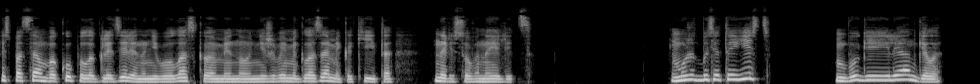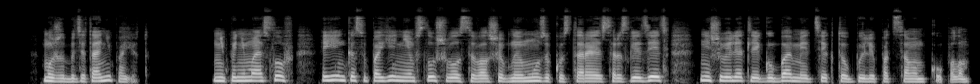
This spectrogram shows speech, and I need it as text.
из-под самого купола глядели на него ласковыми, но неживыми глазами какие-то нарисованные лица. Может быть, это и есть боги или ангелы? Может быть, это они поют? Не понимая слов, Енька с упоением вслушивался в волшебную музыку, стараясь разглядеть, не шевелят ли губами те, кто были под самым куполом.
